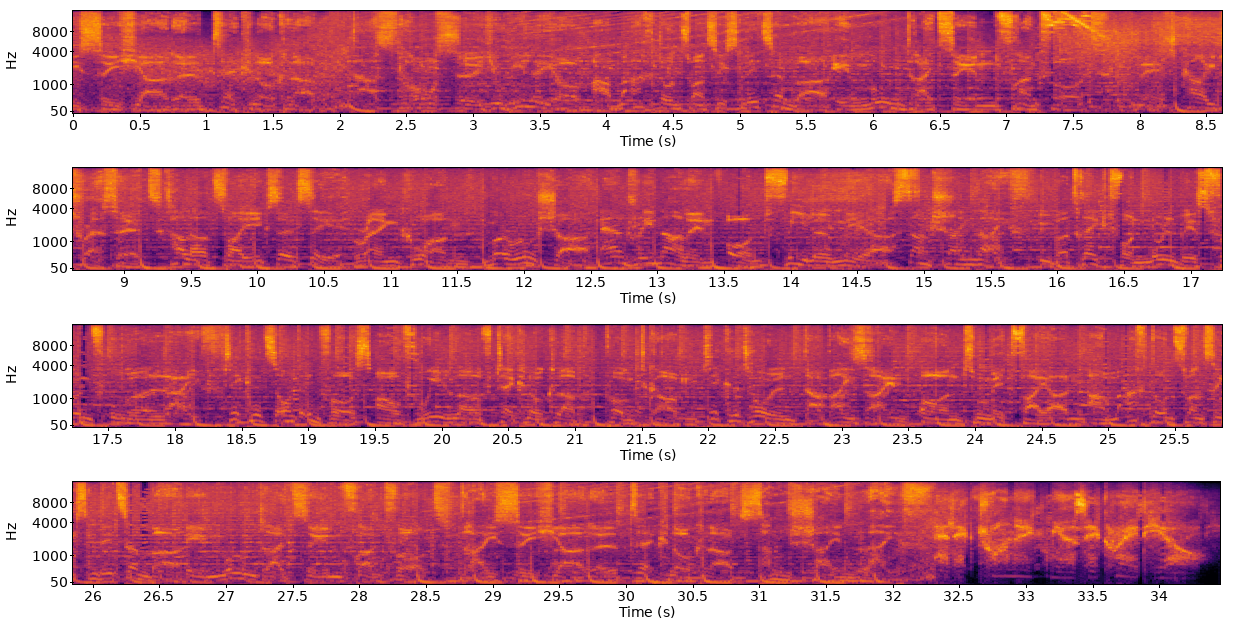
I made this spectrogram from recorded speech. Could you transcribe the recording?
30 Jahre Techno Club. Das große Jubiläum am 28. Dezember im Moon 13 Frankfurt. Mit Kai Trasset, Taller 2XLC, Rank One, Marusha, Andre Nalin und viele mehr. Sunshine Live überträgt von 0 bis 5 Uhr live. Tickets und Infos auf WeLoveTechnoClub.com. Ticket holen, dabei sein und mitfeiern am 28. Dezember im Moon 13 Frankfurt. 30 Jahre Techno Club Sunshine Live. Electronic Music Radio.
